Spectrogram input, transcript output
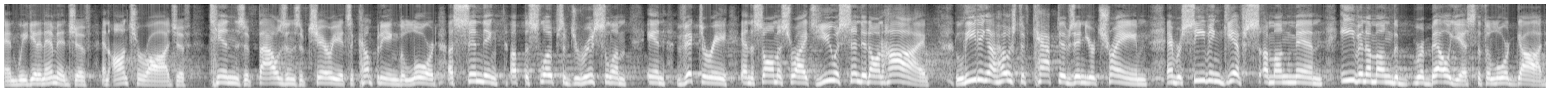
and we get an image of an entourage of tens of thousands of chariots accompanying the Lord, ascending up the slopes of Jerusalem in victory. And the psalmist writes, You ascended on high, leading a host of captives in your train, and receiving gifts among men, even among the rebellious, that the Lord God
